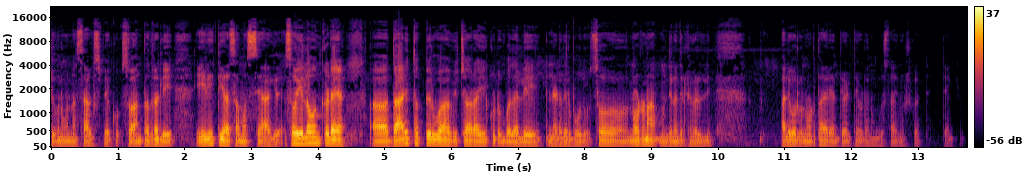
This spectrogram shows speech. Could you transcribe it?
ಜೀವನವನ್ನು ಸಾಗಿಸ್ಬೇಕು. ಸೊ ಅಂಥದ್ರಲ್ಲಿ ಈ ರೀತಿಯ ಸಮಸ್ಯೆ ಆಗಿದೆ. ಸೊ ಎಲ್ಲ ಒಂದು ಕಡೆ ದಾರಿ ತಪ್ಪಿರುವ ವಿಚಾರ ಈ ಕುಟುಂಬದಲ್ಲಿ ನಡೆದಿರ್ಬೋದು. ಸೊ ನೋಡೋಣ ಮುಂದಿನ ದಿನಗಳಲ್ಲಿ ಅಲ್ಲಿವರೆಗೂ ನೋಡ್ತಾ ಇರಿ ಅಂತ ಹೇಳ್ತೇವೆ ಮುಗಿಸ್ತಾ ಇದ್ದೀನಿ ಥ್ಯಾಂಕ್ ಯು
